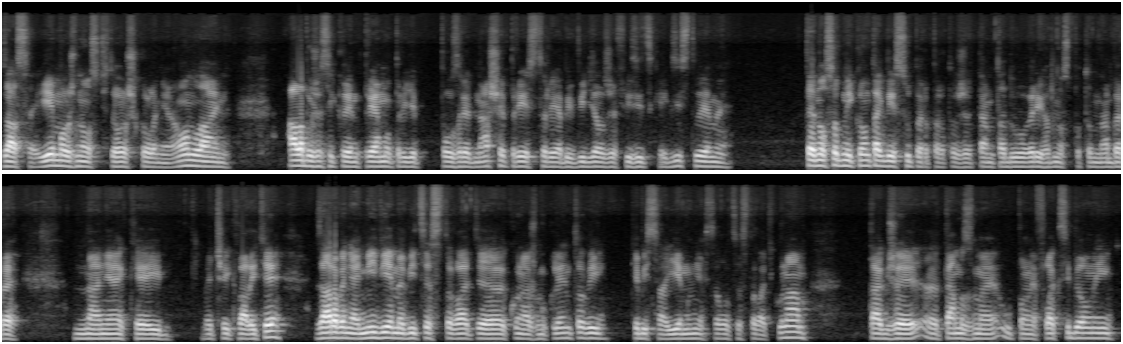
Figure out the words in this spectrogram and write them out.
Zase je možnosť toho školenia online, alebo že si klient priamo príde pozrieť naše priestory, aby videl, že fyzicky existujeme. Ten osobný kontakt je super, pretože tam tá dôveryhodnosť potom nabere na nejakej väčšej kvalite. Zároveň aj my vieme vycestovať e, ku nášmu klientovi, keby sa jemu nechcelo cestovať ku nám. Takže e, tam sme úplne flexibilní.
